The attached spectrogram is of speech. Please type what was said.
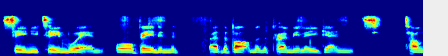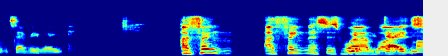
seeing your team win, or being in the at the bottom of the Premier League getting s- tonked every week? I think I think this is where You- why Dave it's might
